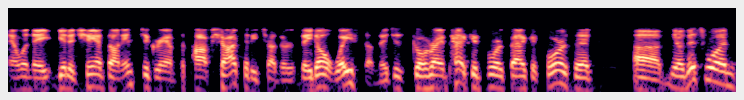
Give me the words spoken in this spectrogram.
And when they get a chance on Instagram to pop shots at each other, they don't waste them. They just go right back and forth, back and forth. And uh, you know, this one,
